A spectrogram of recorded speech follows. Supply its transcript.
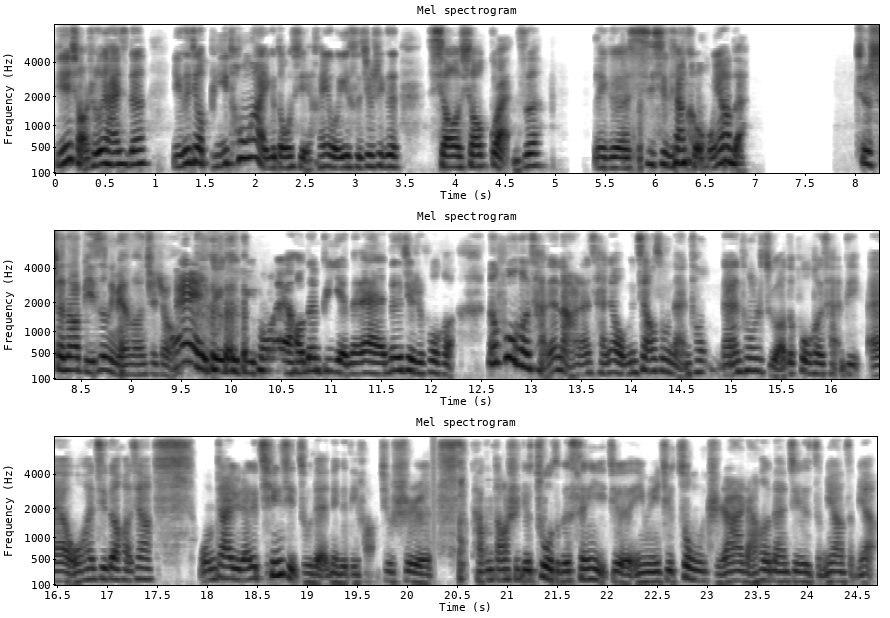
以前小时候还记得一个叫鼻通啊，一个东西很有意思，就是一个小小管子，那个细细的像口红一样的。就伸到鼻子里面吗？这种？哎，对对，鼻通，哎，好多人鼻炎的，哎，那个就是薄荷。那薄荷产在哪儿呢？产在我们江苏南通，南通是主要的薄荷产地。哎，我还记得好像我们家有来个亲戚住在那个地方，就是他们当时就做这个生意，就因为就种植啊，然后呢就怎么样怎么样，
